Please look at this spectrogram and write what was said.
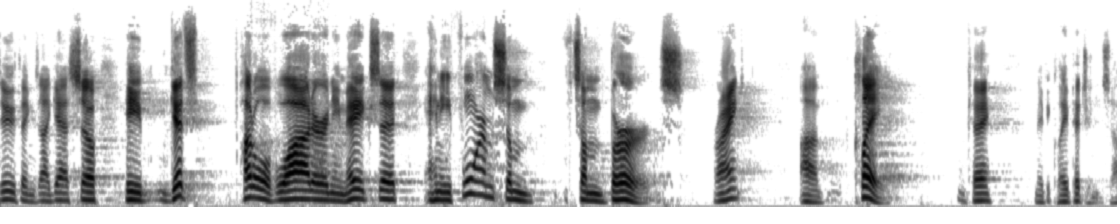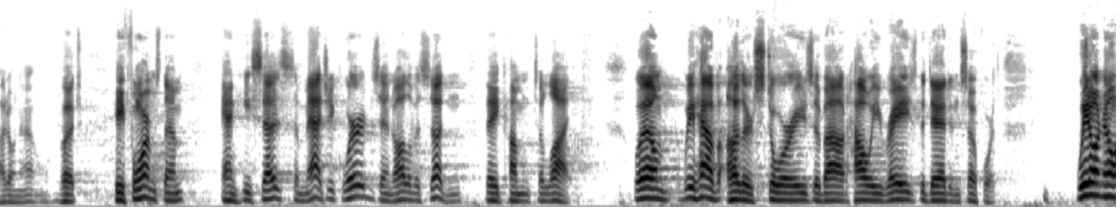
do things, I guess. So he gets puddle of water and he makes it and he forms some some birds, right? Uh, clay, okay, maybe clay pigeons, I don't know, but he forms them and he says some magic words and all of a sudden they come to life. Well, we have other stories about how he raised the dead and so forth. We don't know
